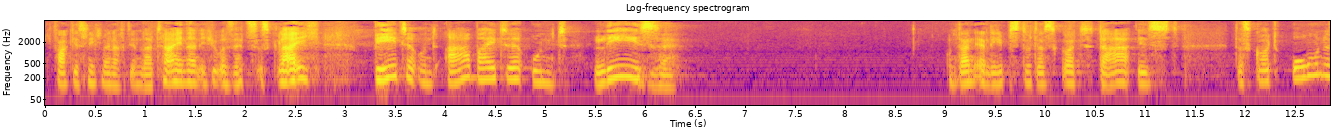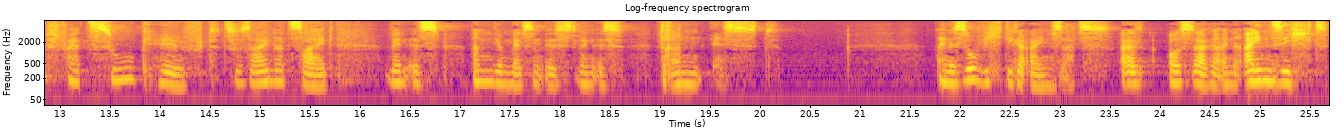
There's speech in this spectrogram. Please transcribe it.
Ich frage jetzt nicht mehr nach den Lateinern, ich übersetze es gleich. Bete und arbeite und lese. Und dann erlebst du, dass Gott da ist, dass Gott ohne Verzug hilft zu seiner Zeit, wenn es angemessen ist, wenn es dran ist. Eine so wichtige Einsatz, Aussage, eine Einsicht.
